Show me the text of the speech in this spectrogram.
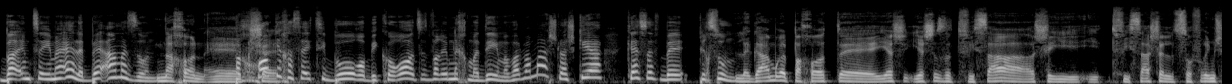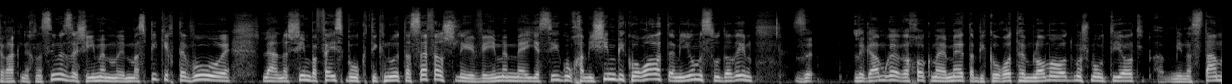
באמצעים האלה, באמזון. נכון. אה, פחות ש... יחסי ציבור או ביקורות, זה דברים נחמדים, אבל ממש להשקיע כסף בפרסום. לגמרי פחות, אה, יש, יש איזו תפיסה שהיא תפיסה של סופרים שרק נכנסים לזה, שאם הם מספיק יכתבו אה, לאנשים בפייסבוק, תקנו את הספר שלי, ואם הם ישיגו 50 ביקורות, הם יהיו מסודרים. זה... לגמרי רחוק מהאמת, הביקורות הן לא מאוד משמעותיות, מן הסתם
